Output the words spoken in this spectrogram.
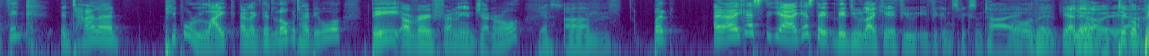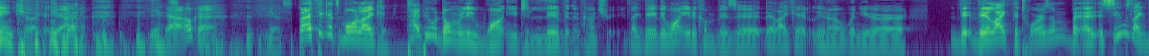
think in Thailand, people like uh, like the local Thai people. They are very friendly in general. Yes. Um, but and I guess yeah, I guess they, they do like it if you if you can speak some Thai. oh, they yeah, they love it. Tickle yeah. pink. Like it, yeah. yes. yeah. Okay. yes. But I think it's more like Thai people don't really want you to live in their country. Like they, they want you to come visit. They like it, you know, when you're. They, they like the tourism, but it seems like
